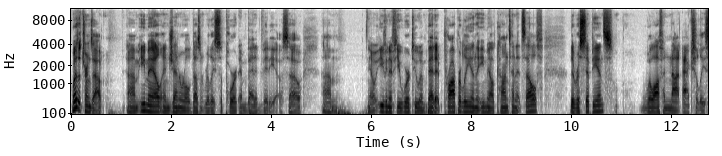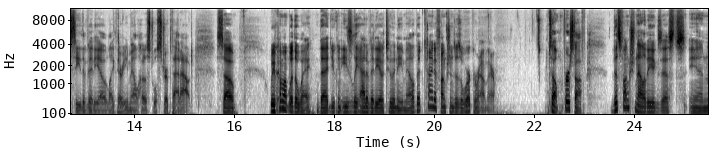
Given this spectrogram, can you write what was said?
Well, as it turns out, um, email in general doesn't really support embedded video. So um, you know even if you were to embed it properly in the email content itself, the recipients will often not actually see the video, like their email host will strip that out. So we've come up with a way that you can easily add a video to an email that kind of functions as a workaround there. So first off, this functionality exists in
